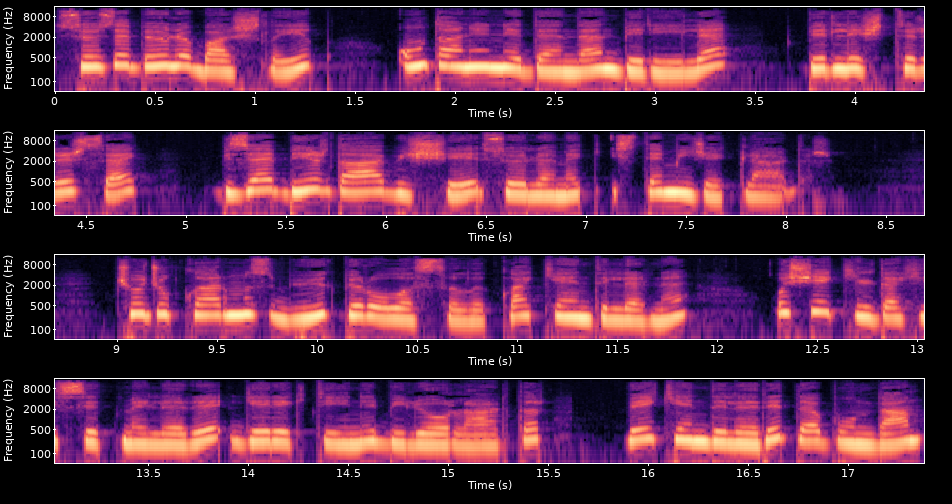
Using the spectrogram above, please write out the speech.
söze böyle başlayıp 10 tane nedenden biriyle birleştirirsek bize bir daha bir şey söylemek istemeyeceklerdir. Çocuklarımız büyük bir olasılıkla kendilerini o şekilde hissetmeleri gerektiğini biliyorlardır ve kendileri de bundan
